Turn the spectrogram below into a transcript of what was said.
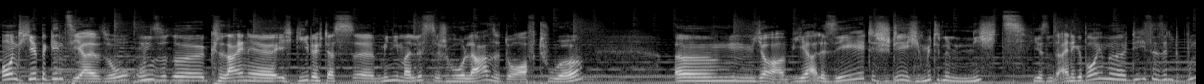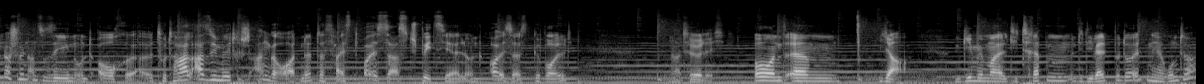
Und hier beginnt sie also, unsere kleine Ich gehe durch das äh, minimalistische Holasedorf-Tour. Ähm, ja, wie ihr alle seht, stehe ich mitten im Nichts. Hier sind einige Bäume, diese sind wunderschön anzusehen und auch äh, total asymmetrisch angeordnet. Das heißt äußerst speziell und äußerst gewollt. Natürlich. Und, ähm, ja, gehen wir mal die Treppen, die die Welt bedeuten, herunter.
